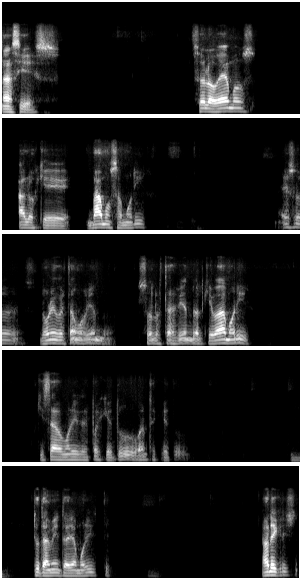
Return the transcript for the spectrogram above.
Así es. Solo vemos a los que vamos a morir. Eso es lo único que estamos viendo, solo estás viendo al que va a morir. Quizá va a morir después que tú o antes que tú. Tú también te vayas a morirte. Hare Krishna.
